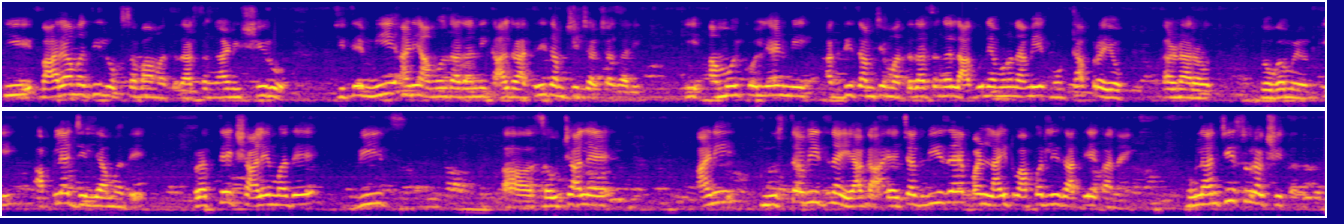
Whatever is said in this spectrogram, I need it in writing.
की बारामती लोकसभा मतदारसंघ आणि शिरूर जिथे मी आणि अमोलदादांनी काल रात्रीच आमची चर्चा झाली की अमोल कोल्हे आणि मी अगदीच आमचे मतदारसंघ लागू नये म्हणून आम्ही एक मोठा प्रयोग करणार आहोत दोघं मिळून की आपल्या जिल्ह्यामध्ये प्रत्येक शाळेमध्ये वीज शौचालय आणि नुसतं वीज नाही या का याच्यात वीज आहे पण लाइट वापरली जाते का नाही? मुलांची सुरक्षितता.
